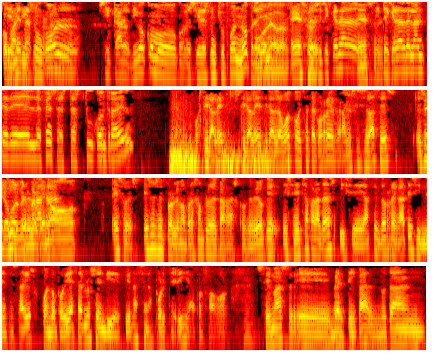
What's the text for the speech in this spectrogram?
que metas un Fernando. gol. Sí, claro, digo como, como si eres un chupón, no, pero, hay un- pero es. si te quedas Eso si te quedas delante del defensa, estás tú contra él, Pues tírale, tírale, tírale al hueco, échate a correr, a ver si se lo haces. Eso Pero sí, volver pero lo para que atrás- no. Eso es, eso es el problema, por ejemplo, de Carrasco, que veo que se echa para atrás y se hace dos regates innecesarios cuando podía hacerlos en dirección hacia la portería, por favor. Mm. Sé más eh, vertical, no tan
